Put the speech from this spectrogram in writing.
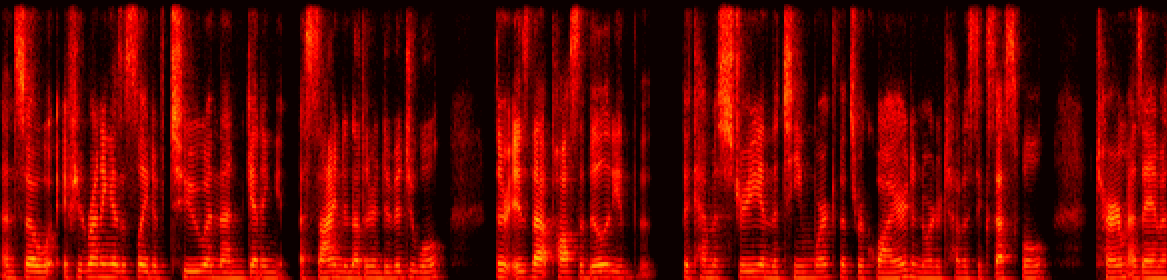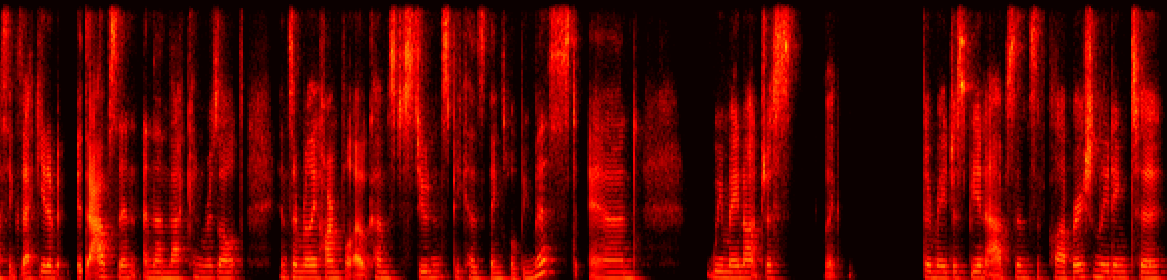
And so if you're running as a slate of two and then getting assigned another individual, there is that possibility that the chemistry and the teamwork that's required in order to have a successful term as AMS executive is absent. And then that can result in some really harmful outcomes to students because things will be missed. And we may not just like, there may just be an absence of collaboration leading to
